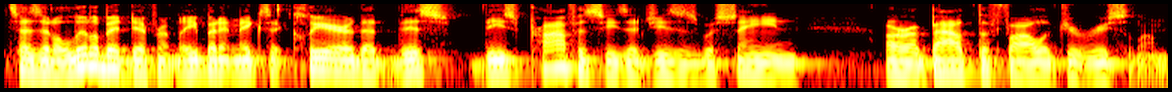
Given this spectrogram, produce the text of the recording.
says it a little bit differently, but it makes it clear that this, these prophecies that Jesus was saying are about the fall of Jerusalem.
